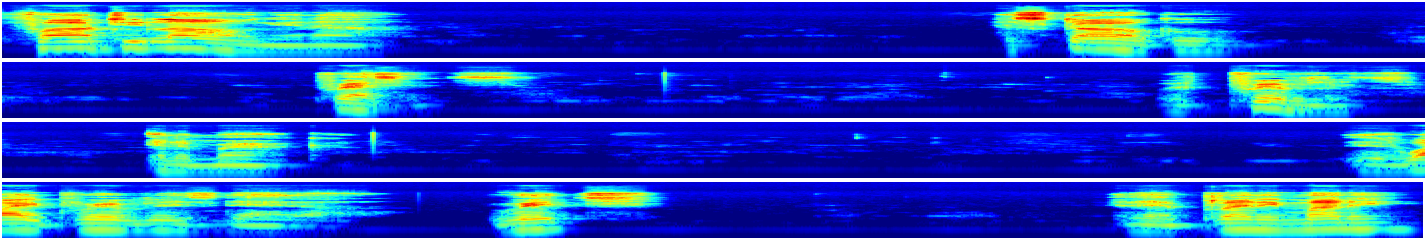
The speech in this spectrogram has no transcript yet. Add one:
far too long in our historical presence with privilege in America. There's white privilege that are rich and have plenty of money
